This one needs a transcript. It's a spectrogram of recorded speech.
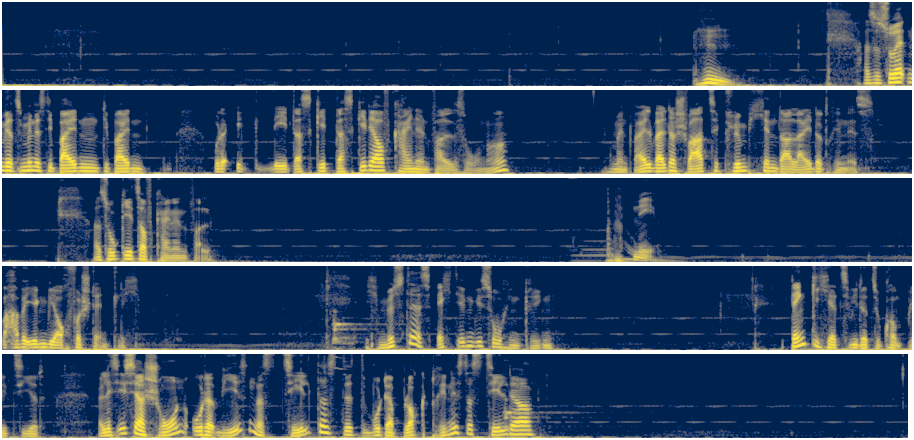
Hm. Also so hätten wir zumindest die beiden, die beiden... Oder, nee, das geht, das geht ja auf keinen Fall so, ne? Moment, weil, weil das schwarze Klümpchen da leider drin ist. Also so geht's auf keinen Fall. Nee. War aber irgendwie auch verständlich. Ich müsste es echt irgendwie so hinkriegen. Denke ich jetzt wieder zu kompliziert. Weil es ist ja schon, oder wie ist denn das? Zählt das, das wo der Block drin ist, das zählt ja...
